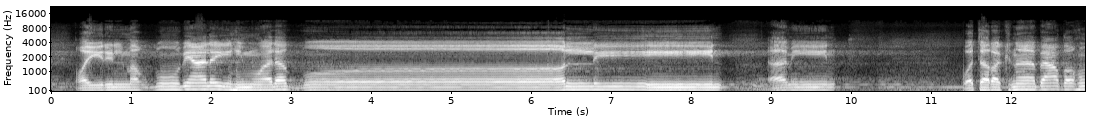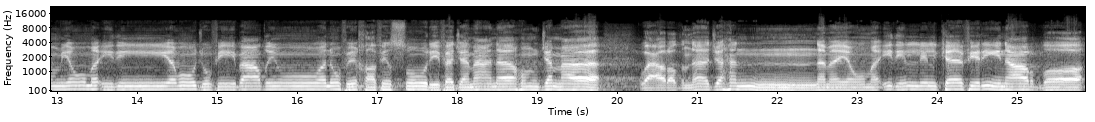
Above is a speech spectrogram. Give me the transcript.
غير المغضوب عليهم ولا الضالين. آمين. وتركنا بعضهم يومئذ يموج في بعض ونفخ في الصور فجمعناهم جمعا وعرضنا جهنم يومئذ للكافرين عرضا.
